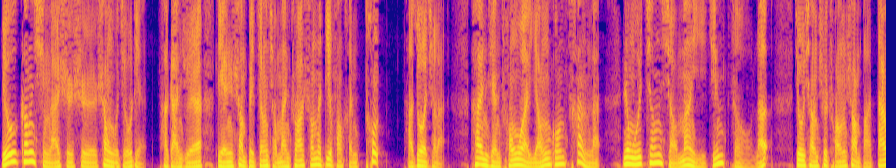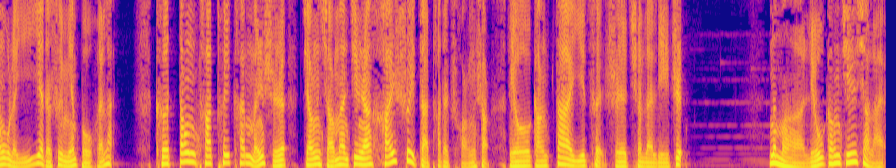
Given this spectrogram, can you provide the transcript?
刘刚醒来时是上午九点，他感觉脸上被江小曼抓伤的地方很痛。他坐起来，看见窗外阳光灿烂，认为江小曼已经走了，就想去床上把耽误了一夜的睡眠补回来。可当他推开门时，江小曼竟然还睡在他的床上。刘刚再一次失去了理智。那么刘刚接下来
